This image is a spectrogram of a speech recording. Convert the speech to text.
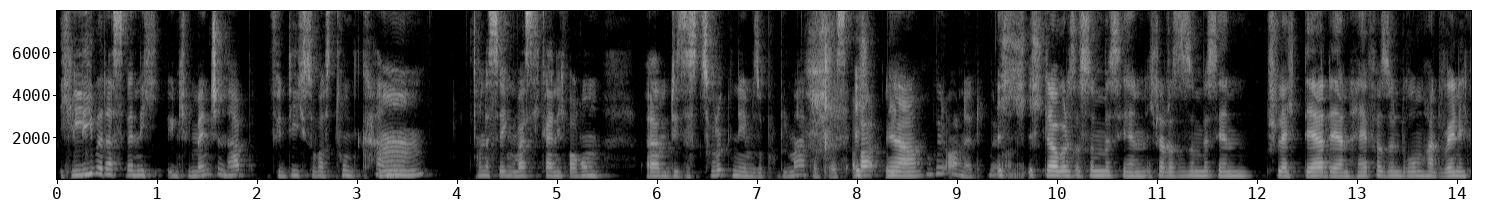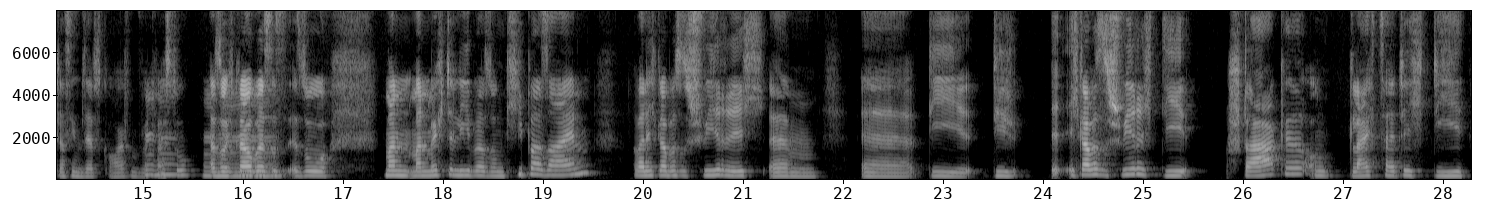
ich liebe das, wenn ich irgendwie Menschen habe, für die ich sowas tun kann. Mhm. Und deswegen weiß ich gar nicht, warum ähm, dieses Zurücknehmen so problematisch ist. Aber ich, ja, will auch nicht. Will ich, ich glaube, das ist so ein bisschen, ich glaube, das ist so ein bisschen, vielleicht der, der ein Helfersyndrom hat, will nicht, dass ihm selbst geholfen wird, mhm. weißt du? Also ich glaube, es mhm. ist so, man, man möchte lieber so ein Keeper sein, weil ich glaube, es ist schwierig, ähm, äh, die, die, ich glaube, es ist schwierig, die starke und gleichzeitig die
